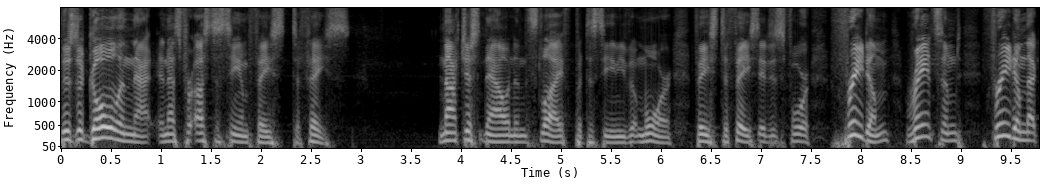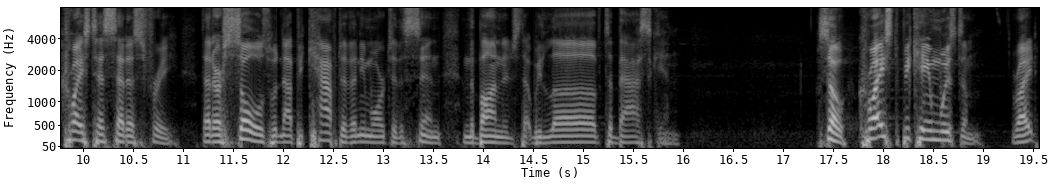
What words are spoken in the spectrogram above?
there's a goal in that, and that's for us to see him face to face. Not just now and in this life, but to see him even more face to face. It is for freedom, ransomed freedom, that Christ has set us free. That our souls would not be captive anymore to the sin and the bondage that we love to bask in. So, Christ became wisdom right?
